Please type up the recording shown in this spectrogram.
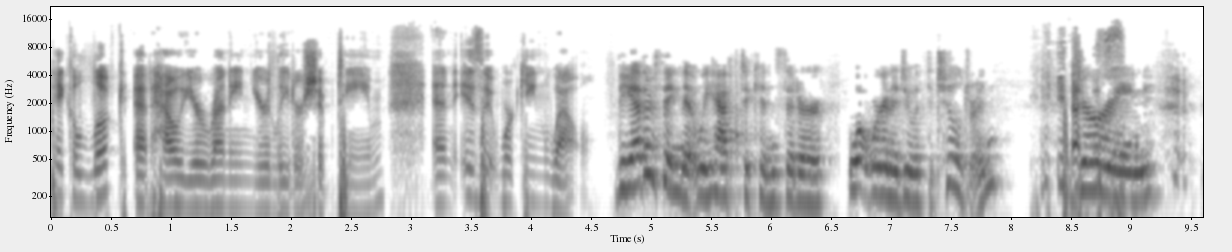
Take a look at how you're running your leadership team and is it working well? The other thing that we have to consider what we're going to do with the children yes. during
